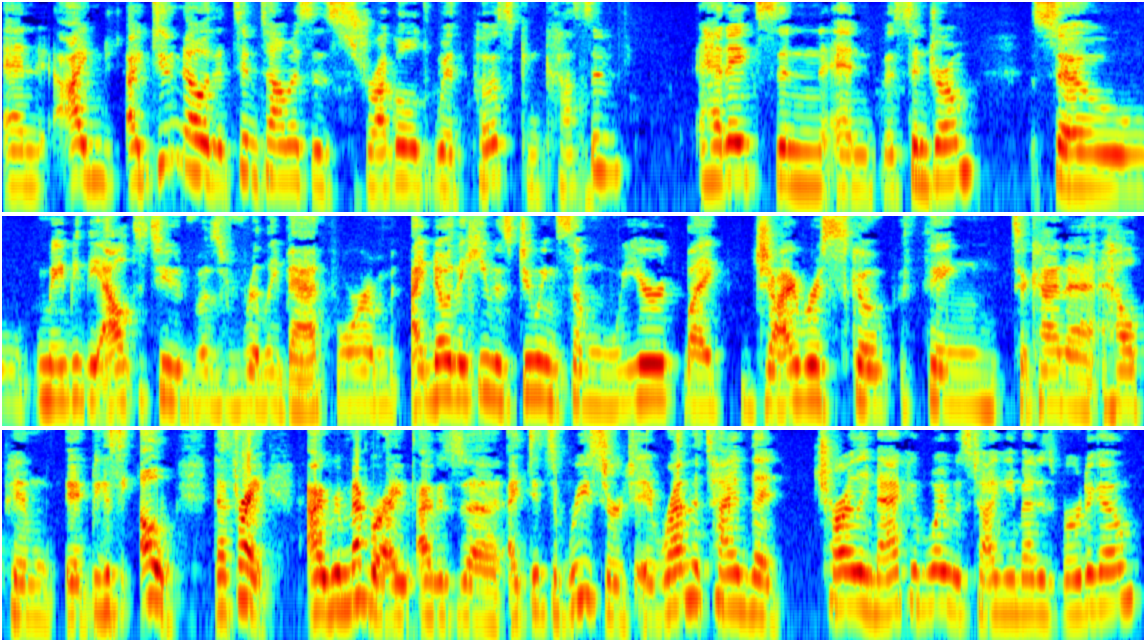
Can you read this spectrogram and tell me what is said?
and I I do know that Tim Thomas has struggled with post concussive headaches and and the syndrome. So maybe the altitude was really bad for him. I know that he was doing some weird like gyroscope thing to kind of help him it, because he, oh, that's right. I remember I I was uh, I did some research around the time that Charlie McAvoy was talking about his vertigo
